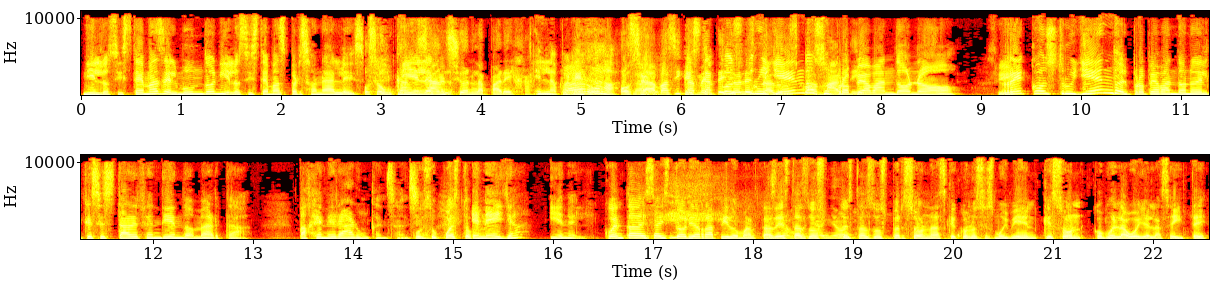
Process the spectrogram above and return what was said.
ni en los sistemas del mundo ni en los sistemas personales. O sea, un ni en la- cansancio en la pareja. en la Claro, pareja. O sea, Claro. básicamente Está yo construyendo a su propio abandono. Sí. Reconstruyendo el propio abandono del que se está defendiendo, Marta. Va a generar un cansancio. Por supuesto. En ella y en él. Cuenta esa historia rápido, Marta, de Está estas dos, cañón. de estas dos personas que conoces muy bien, que son como el agua y el aceite,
